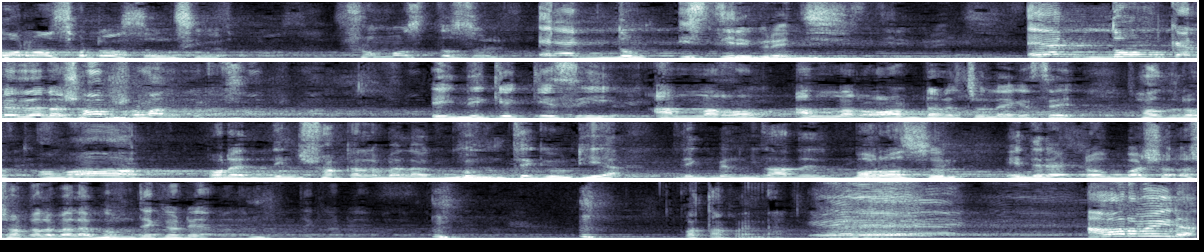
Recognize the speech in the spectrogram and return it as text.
বড় ছোট চুল ছিল সমস্ত চুল একদম স্থির করে দিছে। একদম কেটে ফেলে সব সমান করেছে এইদিকে কেসি আল্লাহর আল্লাহর অর্ডারে চলে গেছে। হজরত অমর পরের দিন সকালবেলা ঘুম থেকে উঠিয়া দেখবেন যাদের বড় চুল, এদের একটা অভ্যাস হলো সকালবেলা ঘুম থেকে উঠে কথা কয় না। আমার মেয়েরা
